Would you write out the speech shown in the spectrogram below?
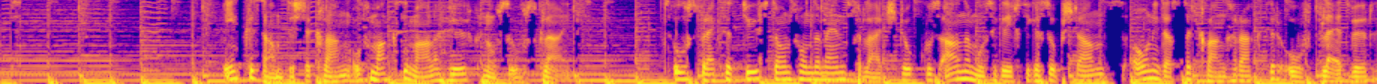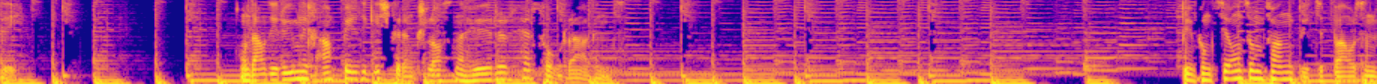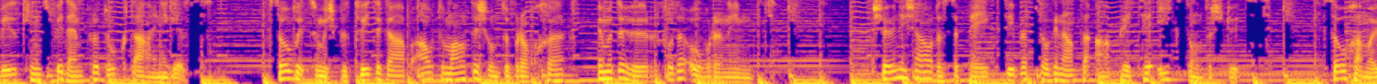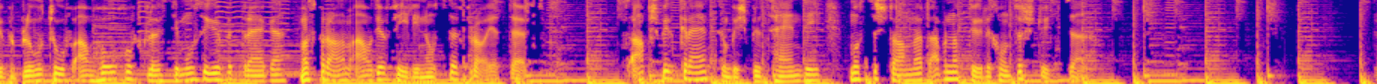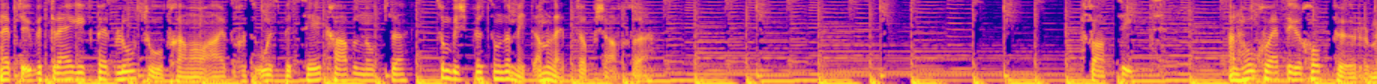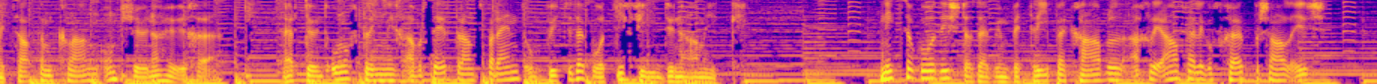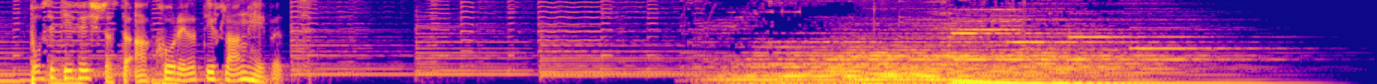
Insgesamt ist der Klang auf maximalen Hörgenuss ausgelegt. Das ausprägte Tieftonfundament verleiht Stück aus allen Musikrichtungen Substanz, ohne dass der Klangcharakter aufbläht würde. Und auch die räumliche Abbildung ist für einen geschlossenen Hörer hervorragend. Beim Funktionsumfang bietet Bowers Wilkins bei diesem Produkt einiges. So wird zum Beispiel die Wiedergabe automatisch unterbrochen, wenn man den Hörer von den Ohren nimmt. Schön ist auch, dass der PX7 die sogenannte aptX unterstützt. So kann man über Bluetooth auch hoch aufgelöste Musik übertragen, was vor allem audiophile Nutzer freuen dürfte. Das Abspielgerät, zum Beispiel das Handy, muss den Standard aber natürlich unterstützen. Neben der Übertragung per Bluetooth kann man auch einfach ein USB-C-Kabel nutzen, zum Beispiel um damit am Laptop zu arbeiten. Fazit. Ein hochwertiger Kopfhörer mit sattem Klang und schönen Höhen. Er tönt unaufdringlich, aber sehr transparent und bietet eine gute Feindynamik. Nicht so gut ist, dass er beim Betrieb per Kabel ein bisschen auffällig auf Körperschall ist. Positiv ist, dass der Akku relativ lang hebt.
